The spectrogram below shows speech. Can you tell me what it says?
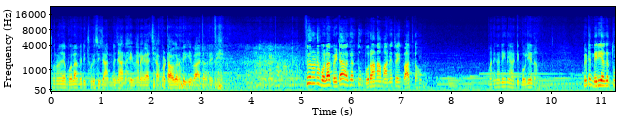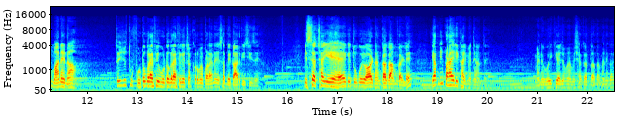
तो उन्होंने बोला, मेरी थोड़ी सी जान में जान आई मैंने कहा अच्छा फोटोग्राफी की बात हो रही थी। फिर उन्होंने बोला, बेटा, अगर तू बुरा ना माने तो एक बात कहूँ। मैंने कहा, नहीं नहीं, आंटी, बोलिए ना। बेटे, मेरी अगर तू माने ना तो ये जो तू फोटोग्राफी फोटोग्राफी के चक्करों में पड़ा ना, ये सब बेकार की चीज़ें इससे अच्छा ये है कि तू कोई और ढंग का काम कर ले, या अपनी पढ़ाई लिखाई में ध्यान दे। मैंने वही किया जो मैं हमेशा करता था। मैंने कहा,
